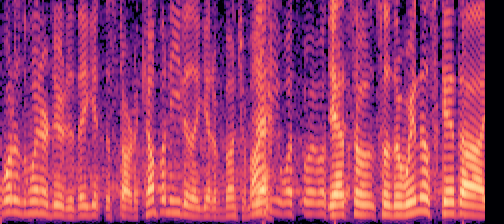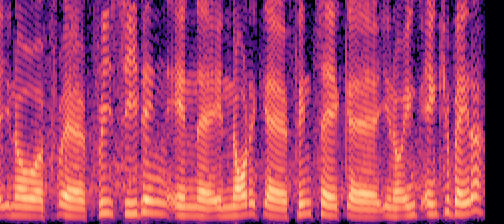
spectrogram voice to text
what does the winner do? Do they get to start a company? Do they get a bunch of money? Yeah, what, yeah so, so the winners get uh, you know uh, free seating in uh, in Nordic uh, FinTech uh, you know in incubator.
